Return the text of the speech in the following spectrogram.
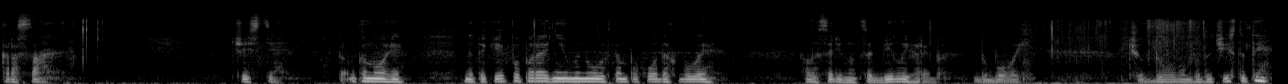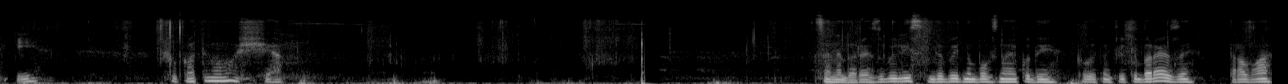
Краса. Чисті. Тонконогі. Не такі, як попередні в минулих там походах були. Але все рівно це білий гриб дубовий. Чудово буду чистити і шукатимемо ще. Це не березовий ліс, де видно Бог знає куди, коли там тільки берези, трава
